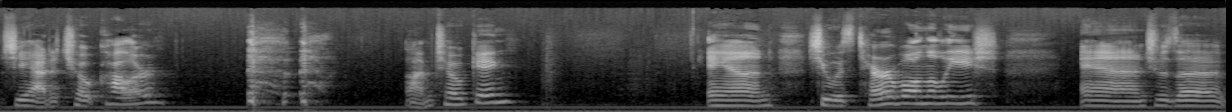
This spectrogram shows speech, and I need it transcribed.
she had a choke collar. I'm choking. And she was terrible on the leash. And she was a,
